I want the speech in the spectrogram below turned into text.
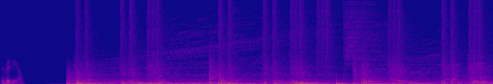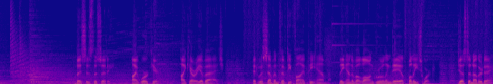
the video. This is the city. I work here. I carry a badge. It was 7:55 p.m., the end of a long grueling day of police work. Just another day,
